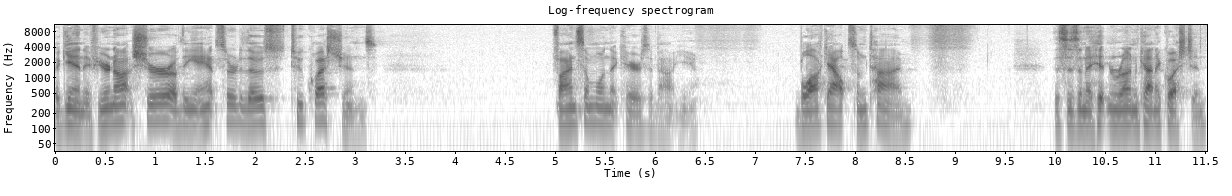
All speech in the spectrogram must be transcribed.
Again, if you're not sure of the answer to those two questions, find someone that cares about you. Block out some time. This isn't a hit and run kind of question,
